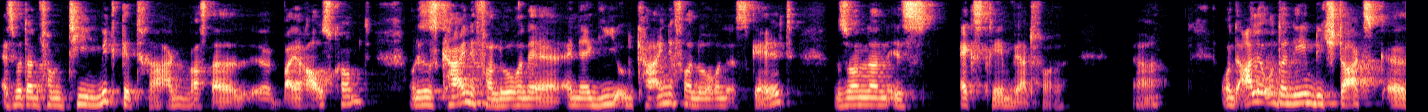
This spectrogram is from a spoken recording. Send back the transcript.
es wird dann vom Team mitgetragen, was dabei äh, rauskommt. Und es ist keine verlorene Energie und keine verlorenes Geld, sondern ist extrem wertvoll. Ja. Und alle Unternehmen, die stark, äh,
